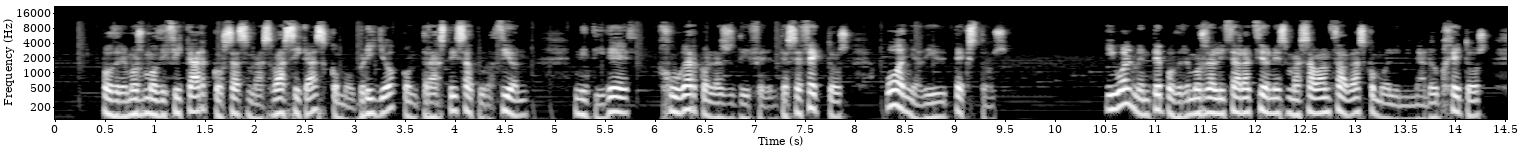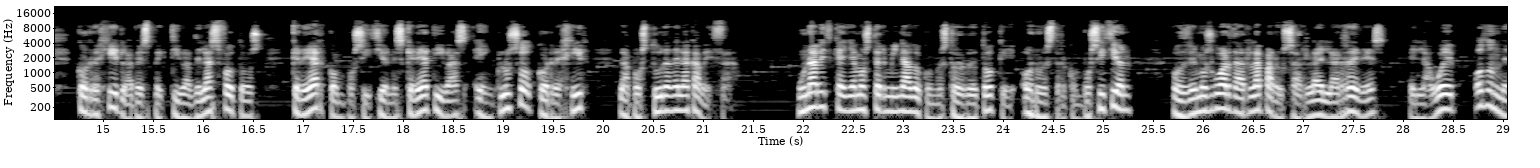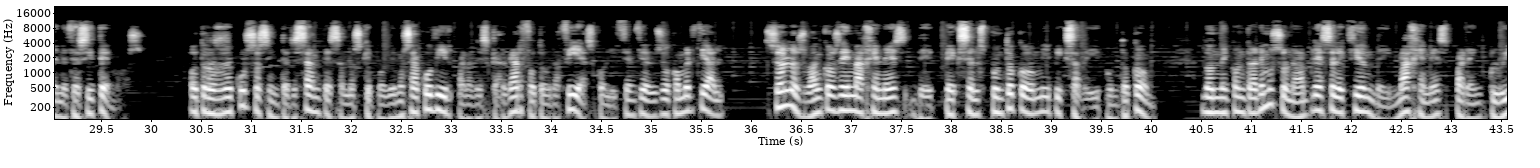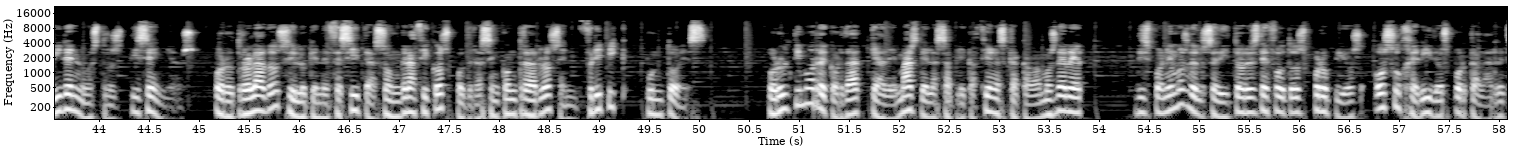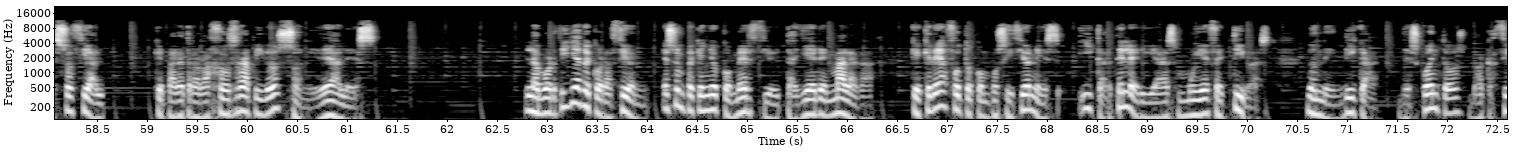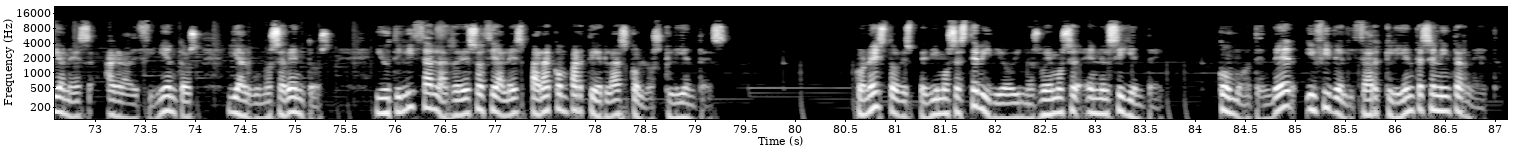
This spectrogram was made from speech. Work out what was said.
Podremos modificar cosas más básicas como brillo, contraste y saturación, nitidez, jugar con los diferentes efectos o añadir textos. Igualmente podremos realizar acciones más avanzadas como eliminar objetos, corregir la perspectiva de las fotos, crear composiciones creativas e incluso corregir la postura de la cabeza. Una vez que hayamos terminado con nuestro retoque o nuestra composición, podremos guardarla para usarla en las redes, en la web o donde necesitemos. Otros recursos interesantes a los que podemos acudir para descargar fotografías con licencia de uso comercial son los bancos de imágenes de pexels.com y pixabay.com, donde encontraremos una amplia selección de imágenes para incluir en nuestros diseños. Por otro lado, si lo que necesitas son gráficos, podrás encontrarlos en freepik.es. Por último, recordad que además de las aplicaciones que acabamos de ver, disponemos de los editores de fotos propios o sugeridos por cada red social, que para trabajos rápidos son ideales. La Bordilla Decoración es un pequeño comercio y taller en Málaga que crea fotocomposiciones y cartelerías muy efectivas, donde indica descuentos, vacaciones, agradecimientos y algunos eventos, y utiliza las redes sociales para compartirlas con los clientes. Con esto despedimos este vídeo y nos vemos en el siguiente. Cómo atender y fidelizar clientes en Internet.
